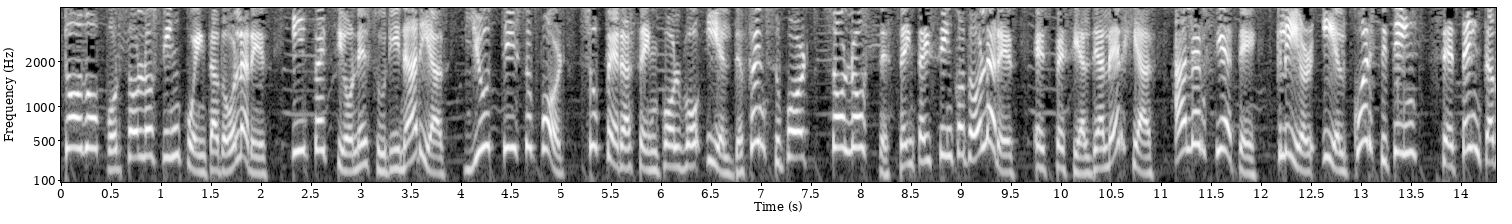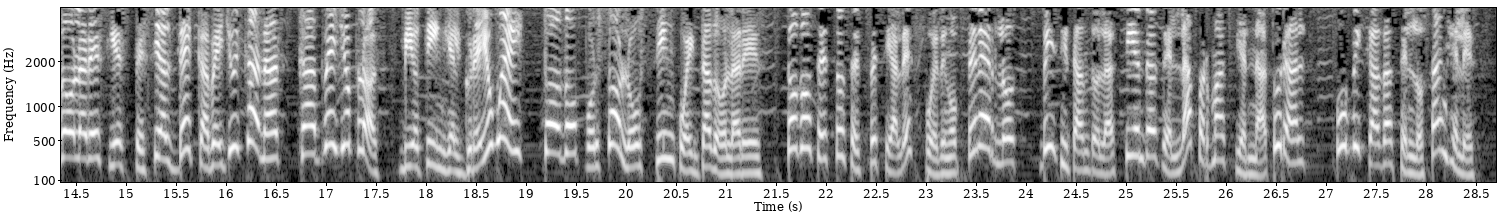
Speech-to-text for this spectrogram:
todo por solo 50 dólares. Infecciones urinarias, UT Support, Superase en polvo y el Defense Support, solo 65 dólares. Especial de alergias, Aller 7, Clear y el Quercetin, 70 dólares. Y especial de cabello y canas, Cabello Plus, Biotin y el Grey Away, todo por solo 50 dólares. Todos estos especiales pueden obtenerlos visitando las tiendas de la farmacia natural ubicadas en Los Ángeles,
